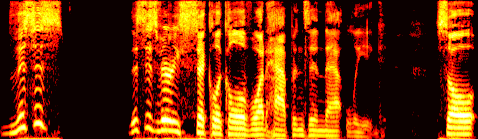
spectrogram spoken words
This is this is very cyclical of what happens in that league. So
